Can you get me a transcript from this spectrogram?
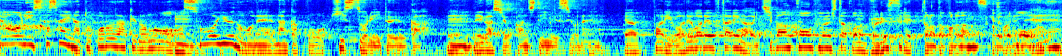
常に些細なところだけども、そういうのもねなんかこうヒストリーというか、うん。レガシーを感じていいですよね。やっぱり我々2人が一番興奮したこのブレスレットのところなんですけれども、ね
